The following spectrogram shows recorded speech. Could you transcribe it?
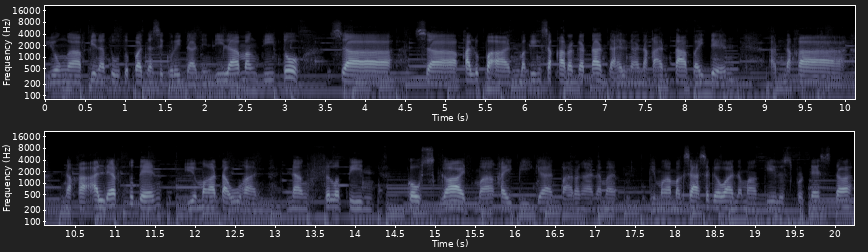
yung uh, pinatutupad na seguridad hindi lamang dito sa sa kalupaan maging sa karagatan dahil nga nakaantabay din at naka naka-alerto din yung mga tauhan ng Philippine Coast Guard mga kaibigan. Para nga naman yung mga magsasagawa ng mga kilos protesta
